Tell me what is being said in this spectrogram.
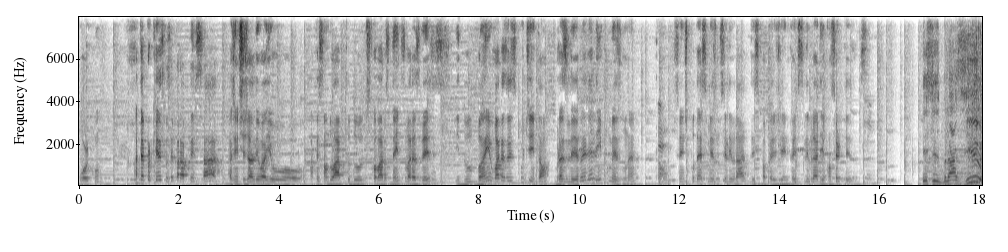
porco. Até porque, se você parar pra pensar, a gente já leu aí o, a questão do hábito do, de escovar os dentes várias vezes e do banho várias vezes por dia. Então, o brasileiro, ele é limpo mesmo, né? Então, É. se a gente pudesse mesmo se livrar desse papel higiênico, a gente se livraria, com certeza. Sim. This is Brazil.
